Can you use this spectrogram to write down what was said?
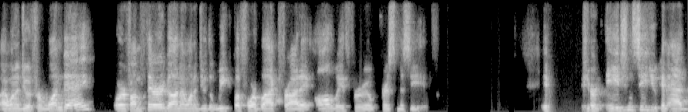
I want to do it for one day, or if I'm Theragun, I want to do the week before Black Friday all the way through Christmas Eve. If, if you're an agency, you can add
